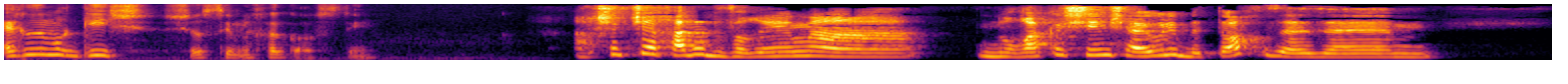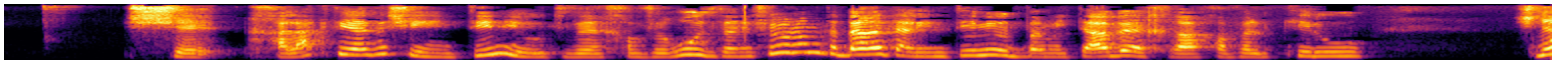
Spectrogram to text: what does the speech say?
איך זה מרגיש שעושים לך גוסטינג. אני חושבת שאחד הדברים הנורא קשים שהיו לי בתוך זה, זה שחלקתי איזושהי אינטימיות וחברות, ואני אפילו לא מדברת על אינטימיות במיטה בהכרח, אבל כאילו, שני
